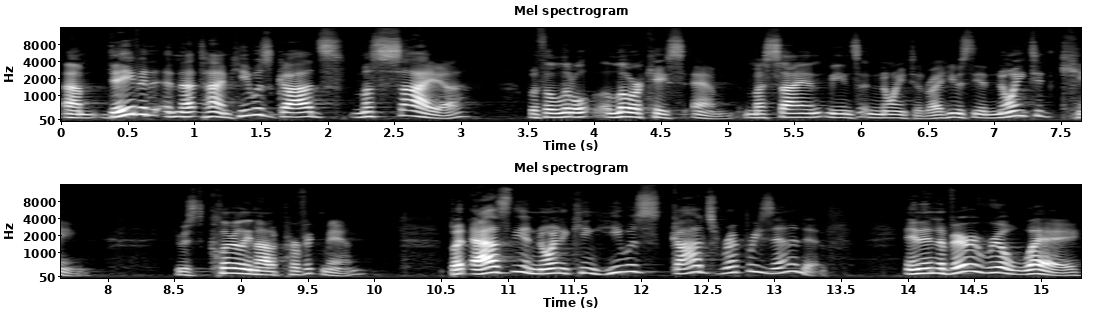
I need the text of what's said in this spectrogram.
Um, David, in that time, he was God's Messiah with a little a lowercase m. Messiah means anointed, right? He was the anointed king. He was clearly not a perfect man. But as the anointed king, he was God's representative. And in a very real way,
